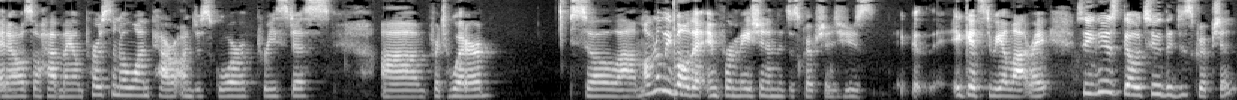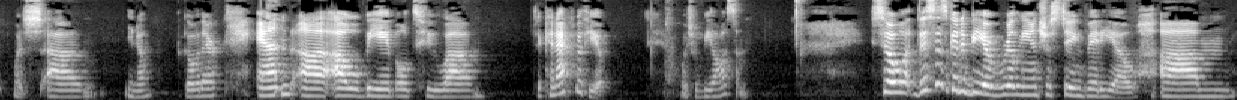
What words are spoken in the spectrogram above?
and I also have my own personal one, Para underscore Priestess, um, for Twitter. So um, I'm gonna leave all that information in the description. You just it gets to be a lot, right? So you can just go to the description, which um, you know, go there, and uh, I will be able to um, to connect with you, which would be awesome. So this is going to be a really interesting video. Um,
